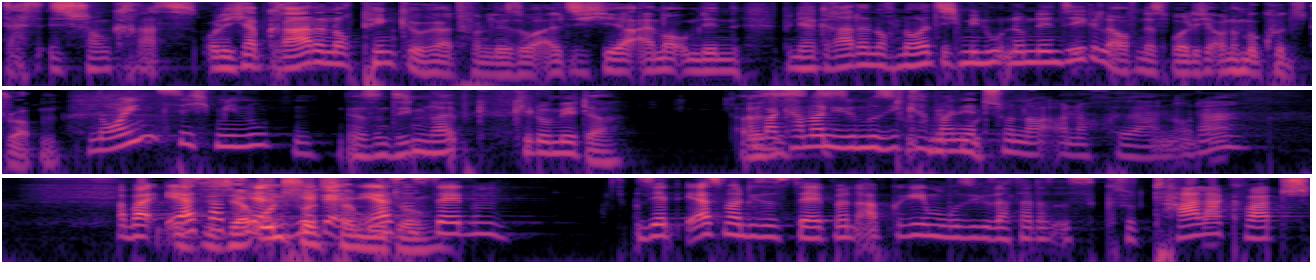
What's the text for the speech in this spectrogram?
Das ist schon krass. Und ich habe gerade noch Pink gehört von Lizzo, als ich hier einmal um den, bin ja gerade noch 90 Minuten um den See gelaufen, das wollte ich auch noch mal kurz droppen. 90 Minuten. Das sind siebeneinhalb Kilometer. Aber es kann man ist- die Musik kann man gut. jetzt schon noch, auch noch hören, oder? Aber erst hat sie, sie hat Unschuldsvermutung. erstes Statement. Sie hat erstmal dieses Statement abgegeben, wo sie gesagt hat, das ist totaler Quatsch,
